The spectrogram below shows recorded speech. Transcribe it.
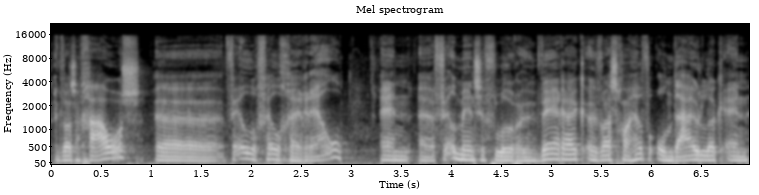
Het was een chaos, uh, veel, veel gerel. En uh, veel mensen verloren hun werk. Het was gewoon heel veel onduidelijk en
